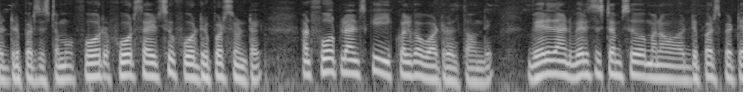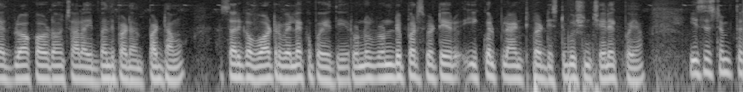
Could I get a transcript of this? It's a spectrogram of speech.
dripper system. Four four sides four drippers ఉంటాయి. అండ్ ఫోర్ ప్లాంట్స్కి ఈక్వల్గా వాటర్ వెళ్తూ ఉంది. వేరే దాంట్ వేరే సిస్టమ్స్ మనం డ్రిప్పర్స్ పెట్టి అది బ్లాక్ అవ్వడం చాలా ఇబ్బంది పడ పడ్డాము. సరిగ్గా వాటర్ వెళ్ళకపోయేది. రెండు రెండు డిప్పర్స్ పెట్టి ఈక్వల్ ప్లాంట్గా డిస్ట్రిబ్యూషన్ చేయలేకపోయాం. ఈ సిస్టమ్తో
